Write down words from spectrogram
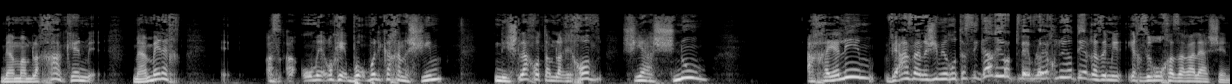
מהממלכה, כן, מהמלך. אז הוא אומר, אוקיי, בוא, בוא ניקח אנשים, נשלח אותם לרחוב, שיעשנו החיילים, ואז האנשים יראו את הסיגריות והם לא יאכלו יותר, אז הם יחזרו חזרה לעשן.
